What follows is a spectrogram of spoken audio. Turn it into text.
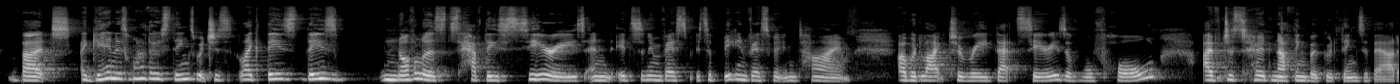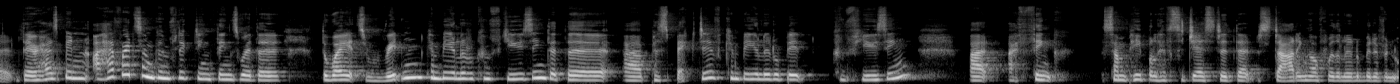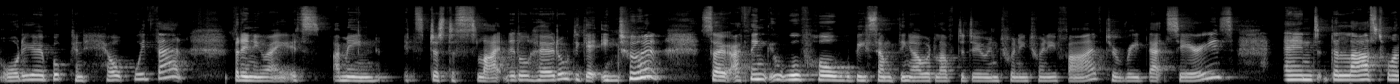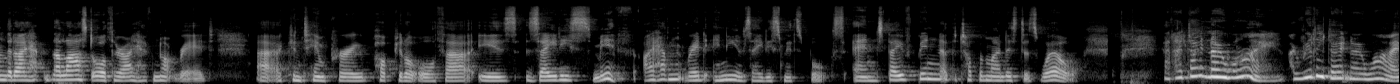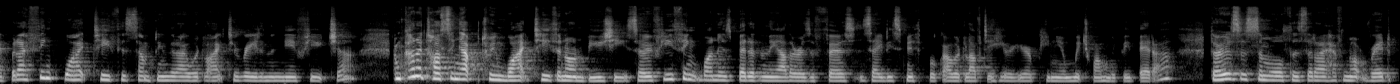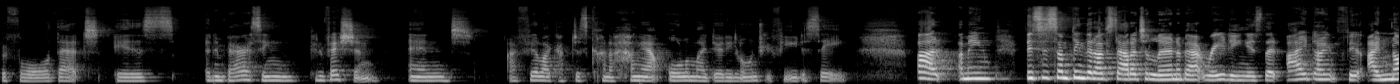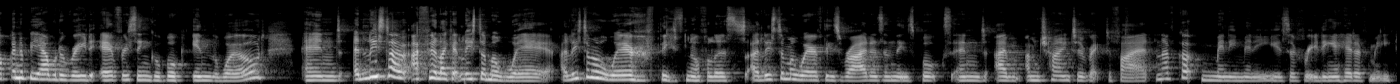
But again, it's one of those things which is like these these novelists have these series and it's an investment it's a big investment in time. I would like to read that series of Wolf Hall. I've just heard nothing but good things about it. There has been I have read some conflicting things where the the way it's written can be a little confusing, that the uh, perspective can be a little bit confusing. But I think some people have suggested that starting off with a little bit of an audiobook can help with that. But anyway, it's, I mean, it's just a slight little hurdle to get into it. So I think Wolf Hall will be something I would love to do in 2025 to read that series. And the last one that I, the last author I have not read, uh, a contemporary popular author, is Zadie Smith. I haven't read any of Zadie Smith's books, and they've been at the top of my list as well. And I don't know why. I really don't know why, but I think White Teeth is something that I would like to read in the near future. I'm kind of tossing up between White Teeth and On Beauty, so if you think one is better than the other as a first Zadie Smith book, I would love to hear your opinion which one would be better. Those are some authors that I have not read before that is an embarrassing confession and I feel like I've just kind of hung out all of my dirty laundry for you to see. But I mean, this is something that I've started to learn about reading is that I don't feel I'm not going to be able to read every single book in the world. And at least I, I feel like at least I'm aware. At least I'm aware of these novelists. At least I'm aware of these writers and these books. And I'm, I'm trying to rectify it. And I've got many, many years of reading ahead of me.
